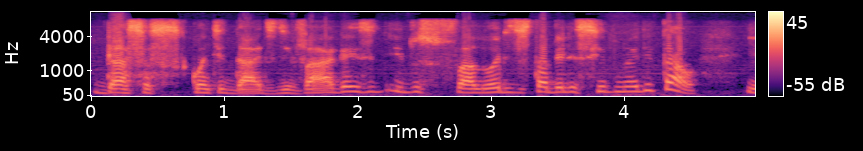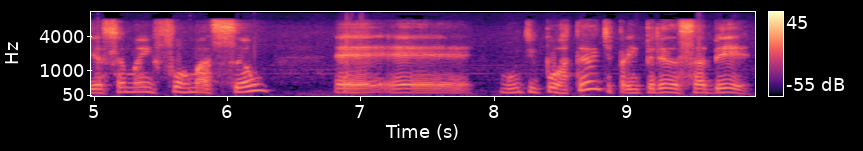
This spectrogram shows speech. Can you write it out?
dessas quantidades de vagas e dos valores estabelecidos no edital. E essa é uma informação é, é muito importante para a empresa saber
